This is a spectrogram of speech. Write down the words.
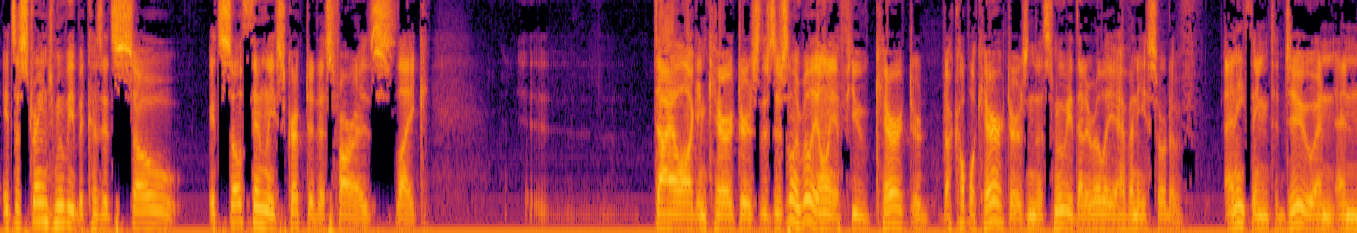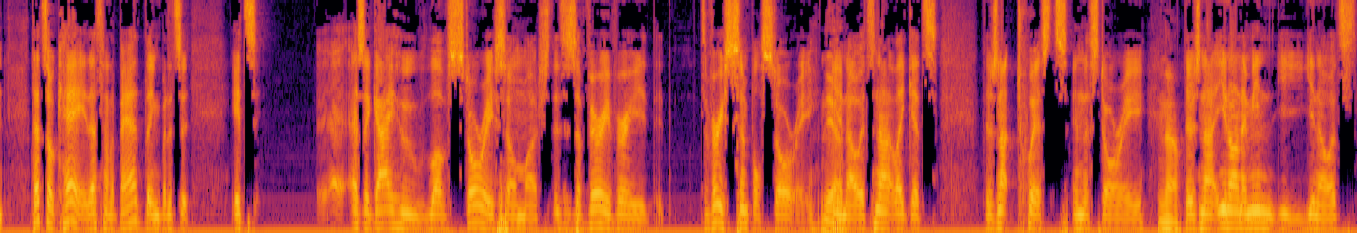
it's a strange movie because it's so it's so thinly scripted as far as like dialogue and characters. There's, there's only really only a few character, a couple characters in this movie that really have any sort of anything to do, and and that's okay. That's not a bad thing. But it's a, it's as a guy who loves story so much, this is a very very it's a very simple story. Yeah. You know, it's not like it's there's not twists in the story. No. there's not. You know what I mean? Y you know, it's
